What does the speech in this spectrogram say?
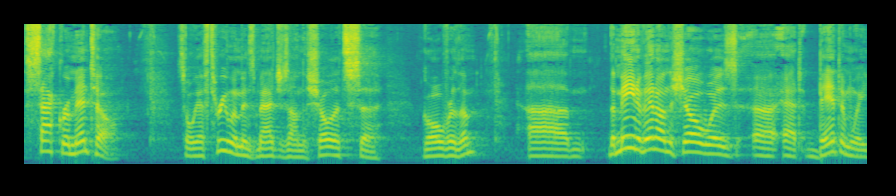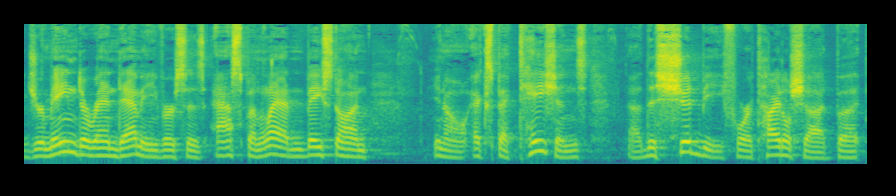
Sacramento. So we have three women's matches on the show. Let's uh, go over them. Um, the main event on the show was uh, at bantamweight, Germaine de Randamie versus Aspen Ladd, and based on you know, expectations. Uh, this should be for a title shot, but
